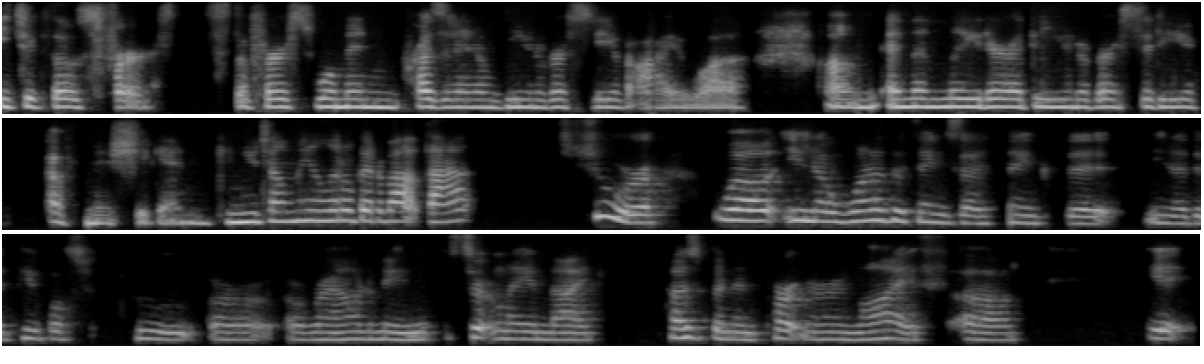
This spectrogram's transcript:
each of those firsts. The first woman president of the University of Iowa, um, and then later at the University of, of Michigan. Can you tell me a little bit about that? Sure. Well, you know, one of the things I think that, you know, the people who are around me, certainly my husband and partner in life, uh, it,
